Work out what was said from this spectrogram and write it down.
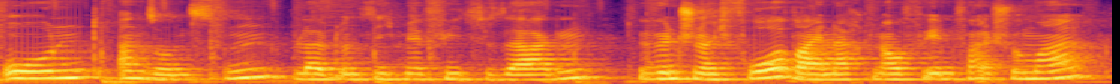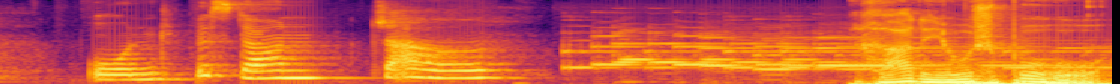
Und ansonsten bleibt uns nicht mehr viel zu sagen. Wir wünschen euch frohe Weihnachten auf jeden Fall schon mal. Und bis dann. Ciao. Radio Spoho,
